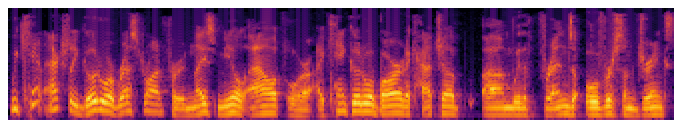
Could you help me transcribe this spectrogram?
we can't actually go to a restaurant for a nice meal out, or I can't go to a bar to catch up um, with friends over some drinks.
